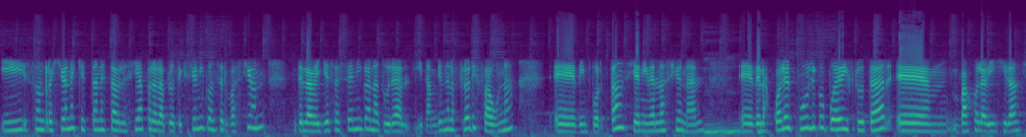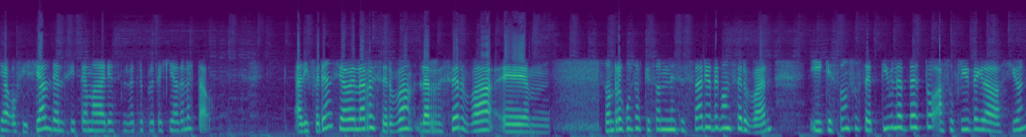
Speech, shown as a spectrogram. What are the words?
y son regiones que están establecidas para la protección y conservación de la belleza escénica natural y también de la flora y fauna eh, de importancia a nivel nacional, Mm. eh, de las cuales el público puede disfrutar eh, bajo la vigilancia oficial del sistema de áreas silvestres protegidas del Estado. A diferencia de la reserva, la reserva son recursos que son necesarios de conservar y que son susceptibles de esto a sufrir degradación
